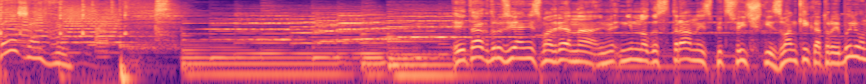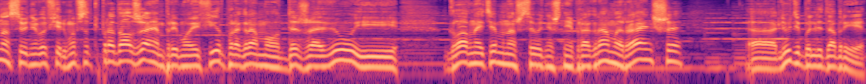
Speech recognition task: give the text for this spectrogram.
Дежавю. Итак, друзья, несмотря на немного странные специфические звонки, которые были у нас сегодня в эфире, мы все-таки продолжаем прямой эфир, программу «Дежавю». И главная тема нашей сегодняшней программы «Раньше э, люди были добрее,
